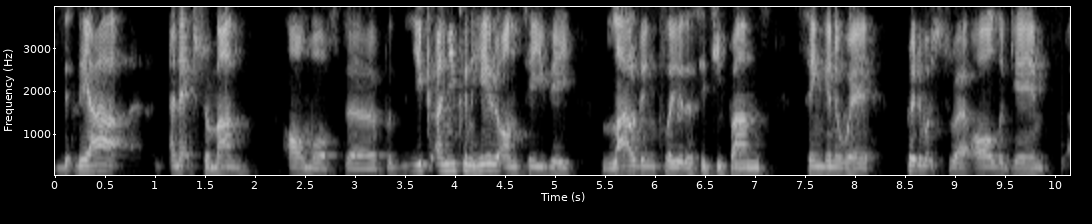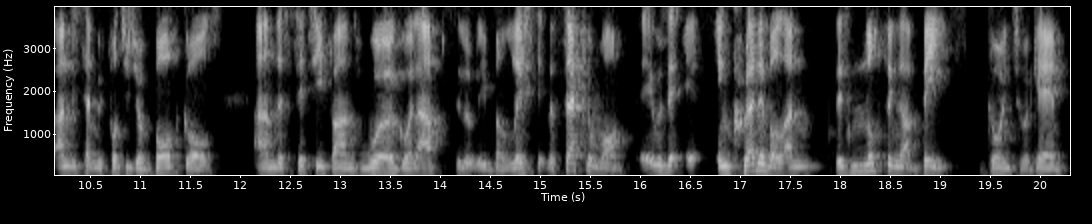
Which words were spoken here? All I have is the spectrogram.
They are an extra man almost, uh, you, and you can hear it on TV loud and clear. The City fans singing away pretty much throughout all the game. Andy sent me footage of both goals, and the City fans were going absolutely ballistic. The second one, it was incredible, and there's nothing that beats going to a game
